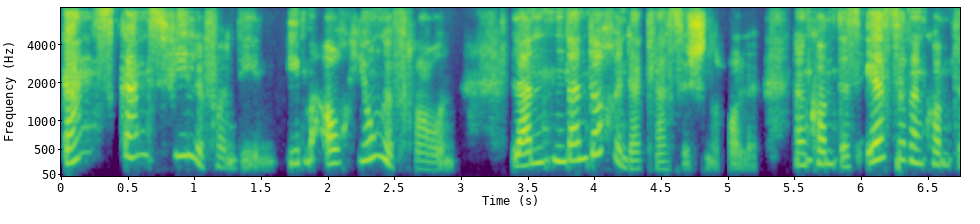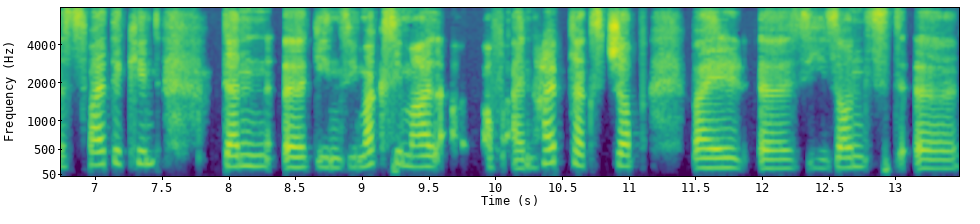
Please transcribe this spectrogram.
ganz, ganz viele von denen, eben auch junge Frauen, landen dann doch in der klassischen Rolle. Dann kommt das erste, dann kommt das zweite Kind, dann äh, gehen sie maximal auf einen Halbtagsjob, weil äh, sie sonst äh,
